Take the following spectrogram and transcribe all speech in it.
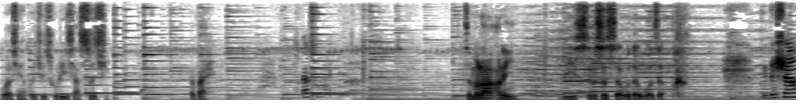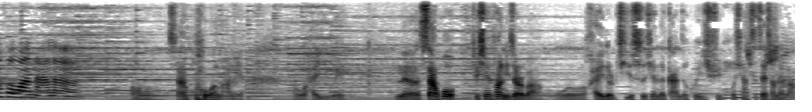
我要先回去处理一下事情。拜拜。大叔。怎么了，阿玲？你是不是舍不得我走？你的山货忘拿了。哦，山货忘拿了呀？我还以为那山货就先放你这儿吧。我还有点急事，现在赶着回去，我下次再上来拿。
